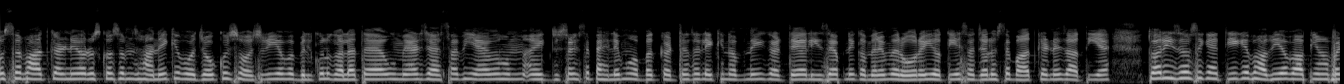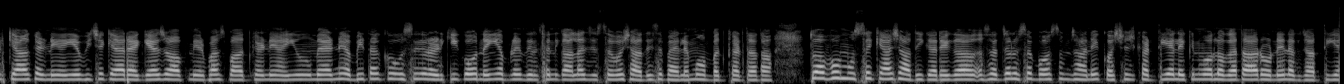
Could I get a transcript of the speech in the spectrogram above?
उससे बात करने और उसको समझाने कि वो जो कुछ सोच रही है वो बिल्कुल गलत है। उमेर जैसा भी है, वो हम एक दूसरे से पहले मोहब्बत करते थे, लेकिन अब नहीं करते। अलीज़ा अपने कमरे में रो रही होती है, सजल उससे बात करने जाती है। तो अलीज़ा उसे कहती है कि, भाभी, अब आप यहाँ पर क्या करने आई हैं? पीछे क्या रह गया जो आप मेरे पास बात करने आई हूँ? उमेर ने अभी तक उस लड़की को नहीं अपने दिल से निकाला जिससे वो शादी से पहले मोहब्बत करता था। तो अब वो मुझसे क्या शादी करेगा? सज्जल उसे बहुत समझाने की कोशिश करती है, लेकिन वो लगातार रोने लग जाती है।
